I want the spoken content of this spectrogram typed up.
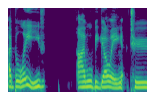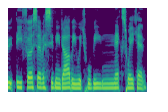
I believe I will be going to the first ever Sydney Derby, which will be next weekend.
